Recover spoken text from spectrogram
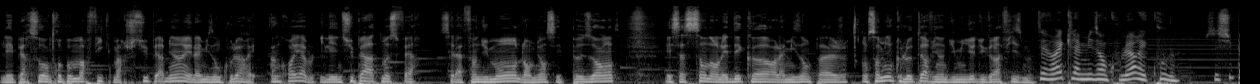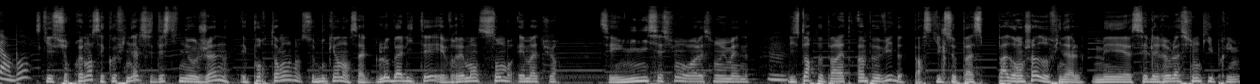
les persos anthropomorphiques marchent super bien et la mise en couleur est incroyable. Il y a une super atmosphère, c'est la fin du monde, l'ambiance est pesante, et ça se sent dans les décors, la mise en page. On sent bien que l'auteur vient du milieu du graphisme. C'est vrai que la mise en couleur est cool. C'est super beau. Ce qui est surprenant c'est qu'au final c'est destiné aux jeunes, et pourtant ce bouquin dans sa globalité est vraiment sombre et mature. C'est une initiation aux relations humaines. Hmm. L'histoire peut paraître un peu vide parce qu'il se passe pas grand chose au final, mais c'est les relations qui priment.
